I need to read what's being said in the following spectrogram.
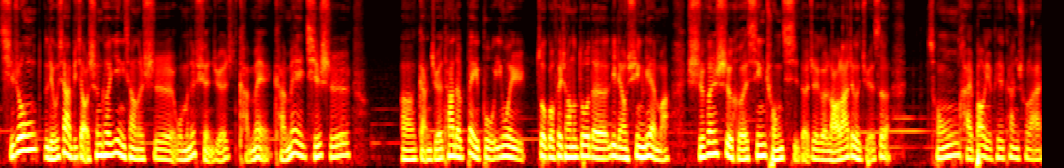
其中留下比较深刻印象的是我们的选角坎妹，坎妹其实。呃，感觉她的背部因为做过非常的多的力量训练嘛，十分适合新重启的这个劳拉这个角色。从海报也可以看出来，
